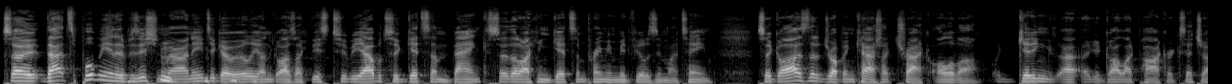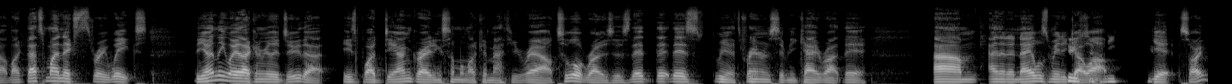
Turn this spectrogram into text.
So that's put me in a position where I need to go early on guys like this to be able to get some bank so that I can get some premium midfielders in my team. So guys that are dropping cash like Track, Oliver, getting a, a guy like Parker, etc. Like that's my next three weeks. The only way I can really do that is by downgrading someone like a Matthew Rowell to a Rosas. There, there- there's you know 370k right there, um, and it enables me to go up. Yeah, sorry,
